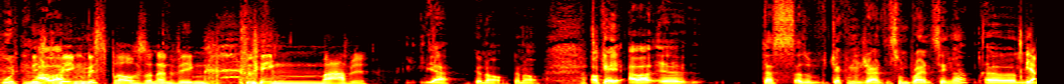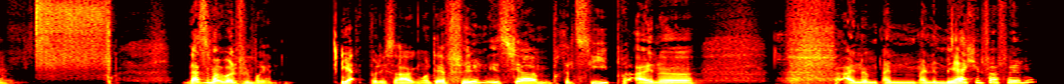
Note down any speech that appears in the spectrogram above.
Gut, Nicht aber wegen Missbrauch, sondern wegen, wegen Marvel. Ja, genau, genau. Okay, aber äh, das, also Jack and the Giants ist von Brian Singer. Ähm, Ja. Lass uns mal über den Film reden. Ja. Würde ich sagen. Und der Film ist ja im Prinzip eine eine, eine, eine Märchenverfilmung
